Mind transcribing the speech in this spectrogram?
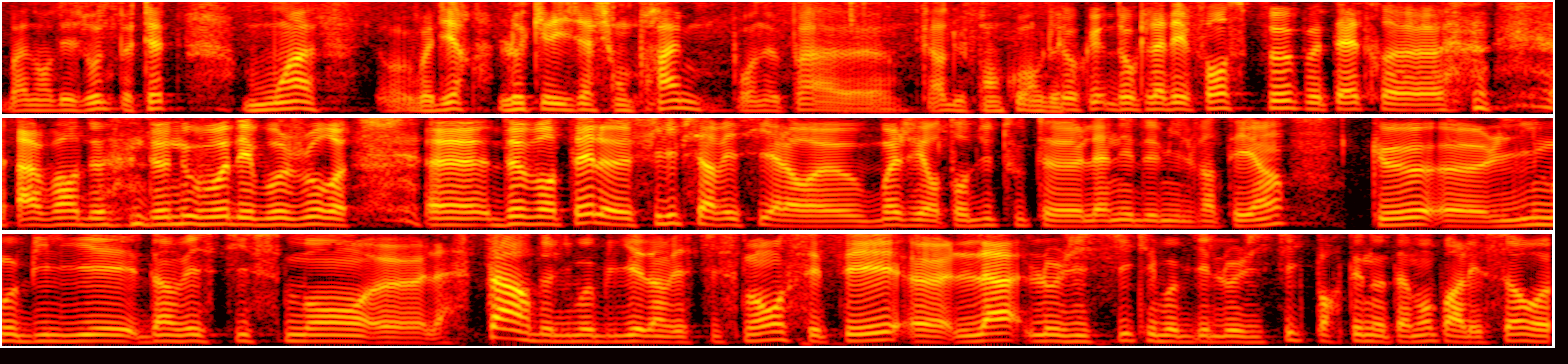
bah, dans des zones peut-être moins, on va dire, localisation prime, pour ne pas euh, faire du franco-anglais. Donc, la défense peut peut-être avoir de, de, nouveau des beaux jours devant elle. Philippe Servessi, alors moi j'ai entendu toute l'année 2021 que euh, l'immobilier d'investissement, euh, la star de l'immobilier d'investissement, c'était euh, la logistique, l'immobilier de logistique, porté notamment par l'essor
